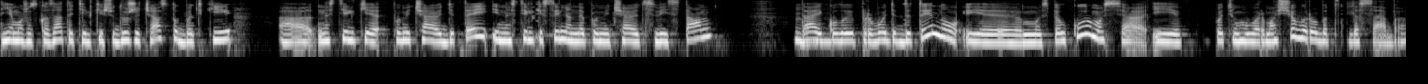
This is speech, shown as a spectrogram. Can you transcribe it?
Я можу сказати тільки, що дуже часто батьки е, настільки помічають дітей і настільки сильно не помічають свій стан. Та і коли приводять дитину, і ми спілкуємося, і потім говоримо, а що ви робите для себе?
